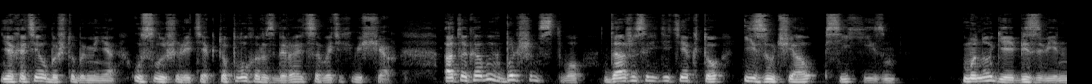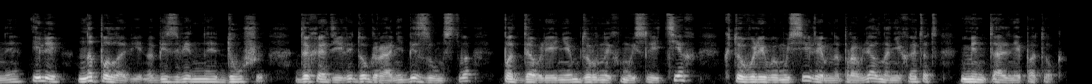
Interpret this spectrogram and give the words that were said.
Я хотел бы, чтобы меня услышали те, кто плохо разбирается в этих вещах, а таковых большинство, даже среди тех, кто изучал психизм. Многие безвинные или наполовину безвинные души доходили до грани безумства под давлением дурных мыслей тех, кто волевым усилием направлял на них этот ментальный поток.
